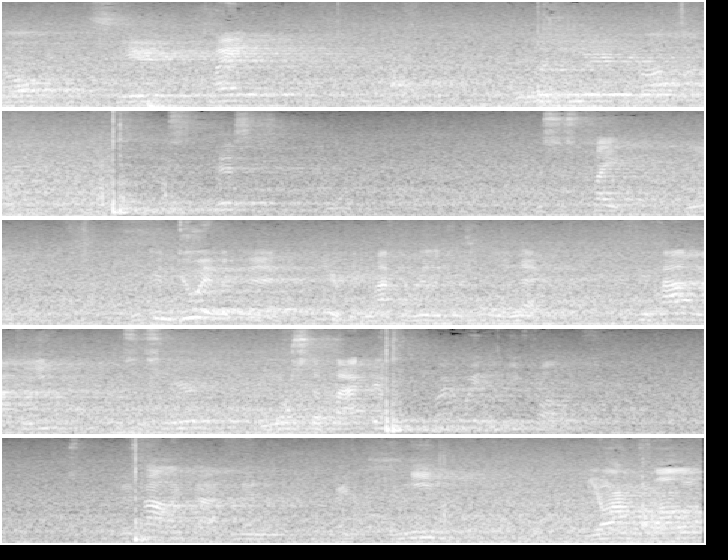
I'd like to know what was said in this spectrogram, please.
No, it's here, tight. You look here, drop. This, this is tight. See? You can do it with the here, but you have to really control the neck. If you have key, this is here, the more stuff back there, right away the knee follows. It's not like that. And then right, the knee, the arm follow.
